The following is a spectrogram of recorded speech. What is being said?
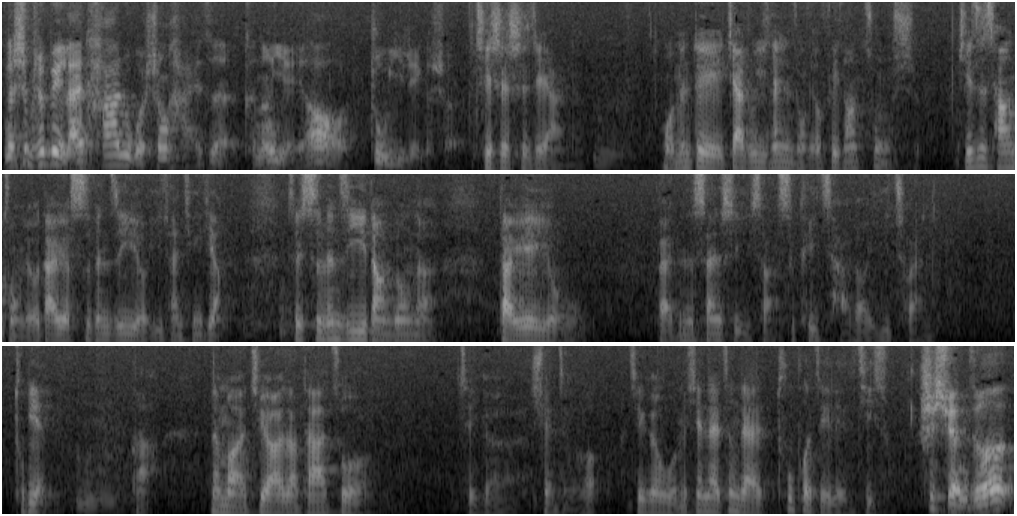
那是不是未来他如果生孩子，可能也要注意这个事儿？其实是这样的，我们对家族遗传性肿瘤非常重视，结直肠肿瘤大约四分之一有遗传倾向，这四分之一当中呢，大约有百分之三十以上是可以查到遗传突变。嗯，啊，那么就要让他做这个选择。这个我们现在正在突破这一类的技术，是选择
